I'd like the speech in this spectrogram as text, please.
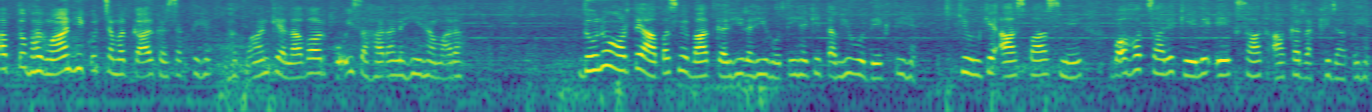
अब तो भगवान ही कुछ चमत्कार कर सकते हैं। भगवान के अलावा और कोई सहारा नहीं है हमारा। दोनों औरतें आपस में बात कर ही रही होती हैं कि तभी वो देखती हैं कि उनके आसपास में बहुत सारे केले एक साथ आकर रखे जाते हैं।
